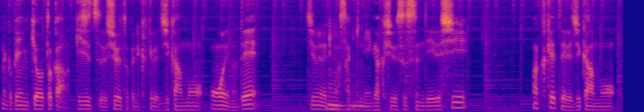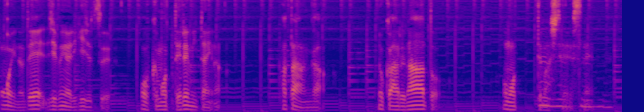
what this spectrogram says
なんか勉強とか技術習得にかける時間も多いので自分よりも先に学習進んでいるし、まあ、かけてる時間も多いので自分より技術多く持ってるみたいなパターンがよくあるなと思ってましてですね。うんうんうん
